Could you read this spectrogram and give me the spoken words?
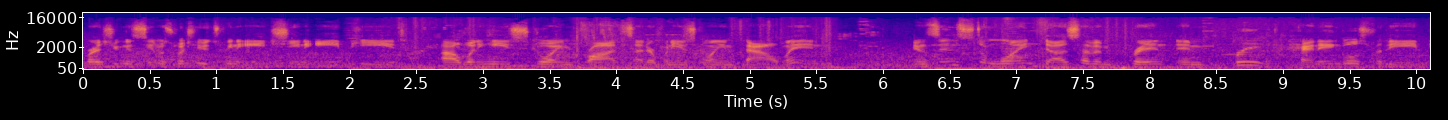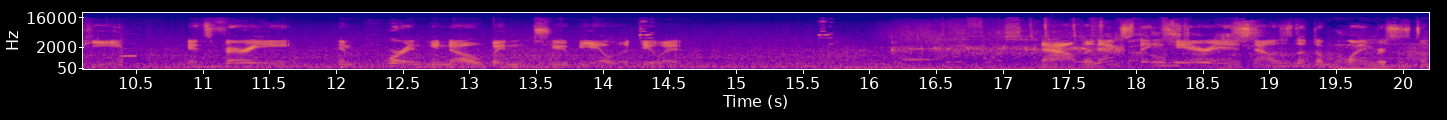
whereas you can see him switching between HE and AP uh, when he's going broadside or when he's going bow in. And since Des Moines does have improved pen angles for the AP, it's very important you know when to be able to do it. Now, the next thing here is now this is the Des Moines versus Des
